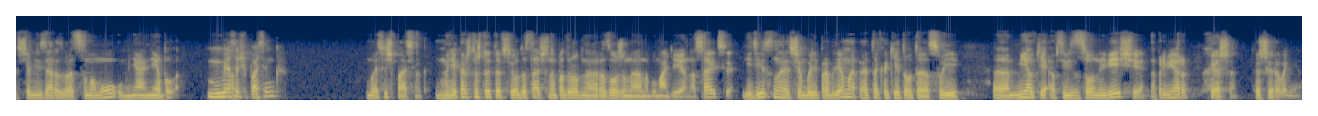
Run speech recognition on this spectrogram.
с чем нельзя разобраться самому, у меня не было. Месседж пассинг? Message passing. Мне кажется, что это все достаточно подробно разложено на бумаге на сайте. Единственное, с чем были проблемы, это какие-то вот э, свои э, мелкие оптимизационные вещи, например, хэши, хэширование.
